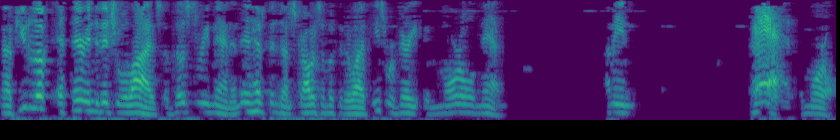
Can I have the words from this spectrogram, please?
Now, if you look at their individual lives of those three men, and it has been done, scholars have looked at their lives, these were very immoral men. I mean, bad immoral.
